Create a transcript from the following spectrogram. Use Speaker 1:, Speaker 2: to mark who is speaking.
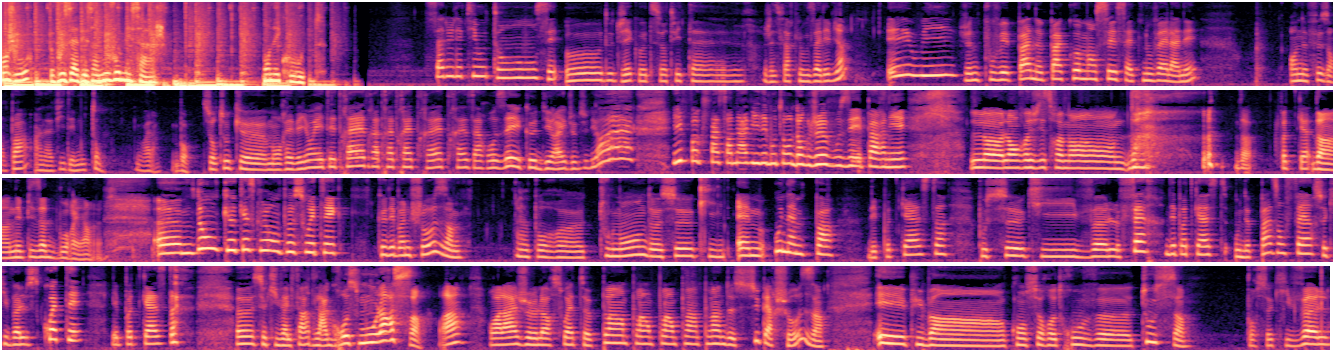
Speaker 1: Bonjour, vous avez un nouveau message. On écoute.
Speaker 2: Salut les petits moutons, c'est Aude J-Code sur Twitter. J'espère que vous allez bien. Et oui, je ne pouvais pas ne pas commencer cette nouvelle année en ne faisant pas un avis des moutons. Voilà. Bon, surtout que mon réveillon était très, très, très, très, très, très arrosé et que direct, je me suis dit, ouais, il faut que je fasse un avis des moutons. Donc, je vous ai épargné l'enregistrement d'un podcast, d'un épisode bourré. Hein. Euh, donc, qu'est-ce qu'on peut souhaiter que des bonnes choses euh, pour euh, tout le monde, ceux qui aiment ou n'aiment pas les podcasts, pour ceux qui veulent faire des podcasts ou ne pas en faire, ceux qui veulent squatter les podcasts, euh, ceux qui veulent faire de la grosse moulasse. Voilà, je leur souhaite plein, plein, plein, plein, plein de super choses. Et puis, ben, qu'on se retrouve euh, tous, pour ceux qui veulent,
